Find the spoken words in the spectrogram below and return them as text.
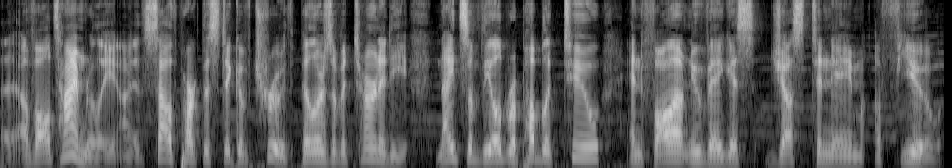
uh, of all time, really. Uh, South Park The Stick of Truth, Pillars of Eternity, Knights of the Old Republic 2, and Fallout New Vegas, just to name a few.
